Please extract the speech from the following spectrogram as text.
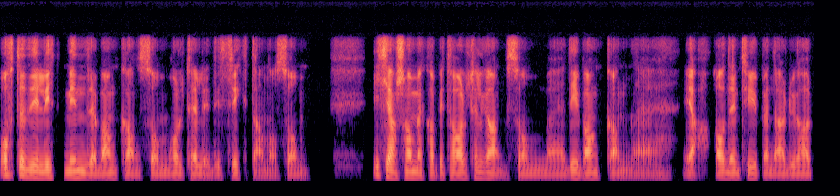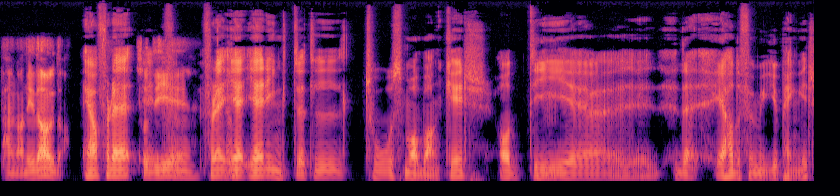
Ofte de litt mindre bankene som holder til i distriktene, og som ikke har samme kapitaltilgang som eh, de bankene eh, ja, av den typen der du har pengene i dag. Da. Ja, for, det, Så de, for det, ja. jeg, jeg ringte til to småbanker, og de, de, Jeg hadde for mye penger,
